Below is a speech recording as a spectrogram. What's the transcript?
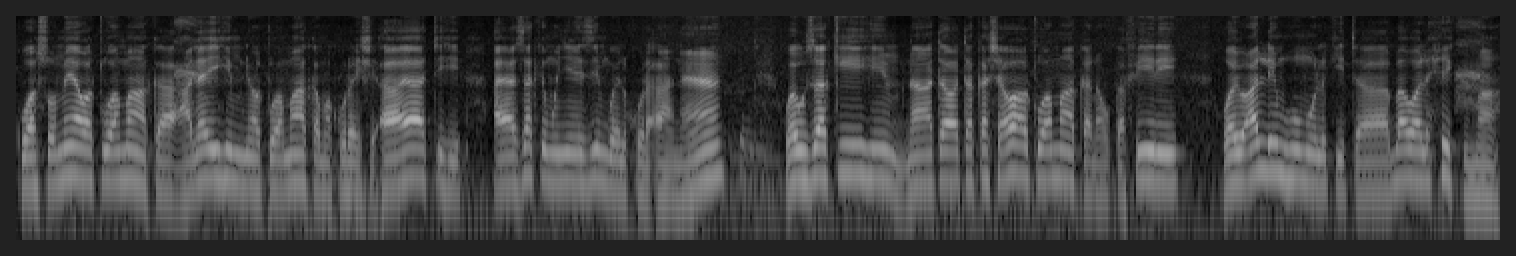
kuwasomea watu wa Maka, alaihim ni watu wa Maka Makuraishi, ayatihi aya zake Mwenyezi Mungu alquran eh? wa uzakihim, na atawatakasha watu wa Maka na ukafiri. Wa lkitaba walhikma, wal hikma,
